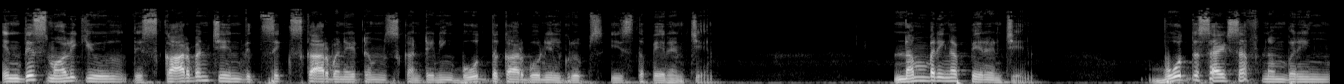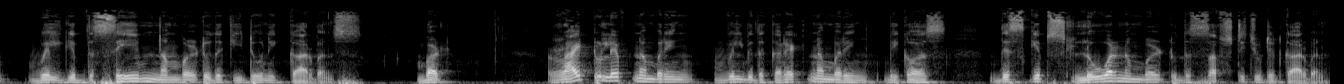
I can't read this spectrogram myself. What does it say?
In this molecule, this carbon chain with 6 carbon atoms containing both the carbonyl groups is the parent chain. Numbering of parent chain both the sides of numbering will give the same number to the ketonic carbons. But right to left numbering will be the correct numbering because this gives lower number to the substituted carbon.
